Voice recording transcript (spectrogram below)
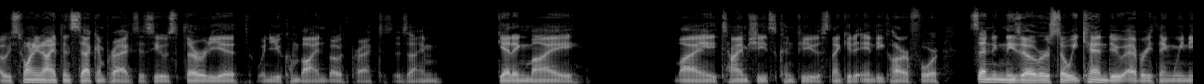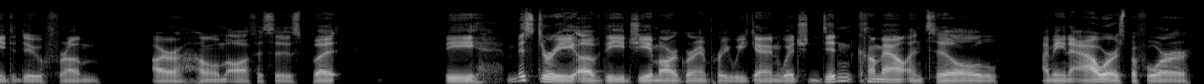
Oh, he's 29th in second practice. He was 30th when you combine both practices. I'm getting my my timesheets confused. Thank you to IndyCar for sending these over so we can do everything we need to do from our home offices. But the mystery of the GMR Grand Prix weekend, which didn't come out until, I mean, hours before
